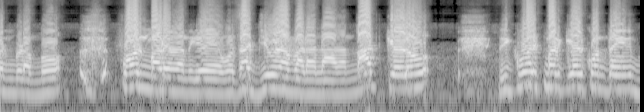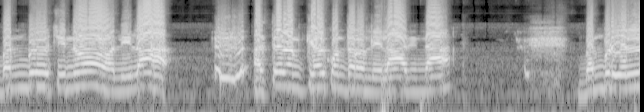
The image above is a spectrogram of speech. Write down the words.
ಬಂದ್ಬಿಡಮ್ಮು. ಫೋನ್ ಮಾಡು ನನಗೆ, ಹೊಸ ಜೀವನ ಮಾಡಲ್ಲ. ನನ್ ಮಾತು ಕೇಳು. ರಿಕ್ವೆಸ್ಟ್ ಮಾಡಿ ಕೇಳ್ಕೊಂತ ಬಂದ್ಬಿಡು ಚಿನ್ನು, ಲೀಲಾ. ಅಷ್ಟೇ ನಾನು ಕೇಳ್ಕೊಂತಾರ ಲೀಲಾ ನಿನ್ನ. ಬಂದ್ಬಿಡು ಎಲ್ಲೇ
